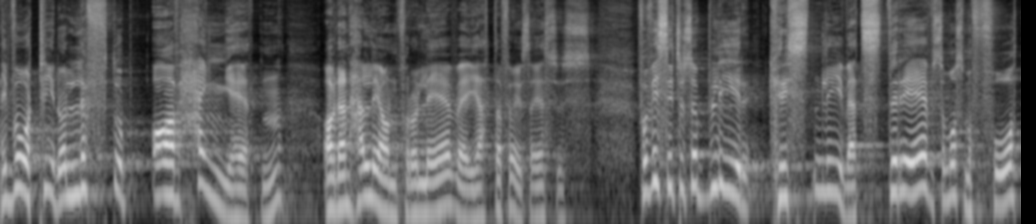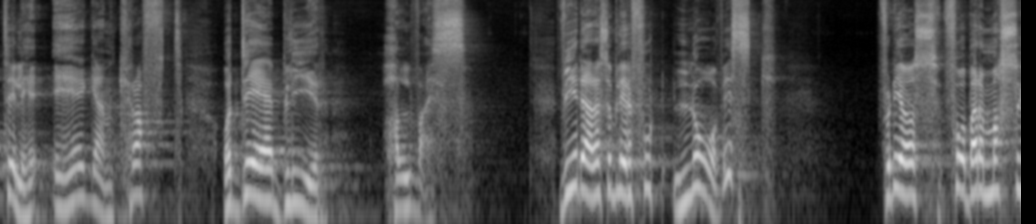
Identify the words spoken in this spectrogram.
i vår tid å løfte opp avhengigheten av Den hellige ånd for å leve i etterfølgelse av Jesus. For Hvis ikke så blir kristenlivet et strev som vi må få til i egen kraft. Og det blir halvveis. Videre så blir det fort lovisk. Fordi oss får bare masse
